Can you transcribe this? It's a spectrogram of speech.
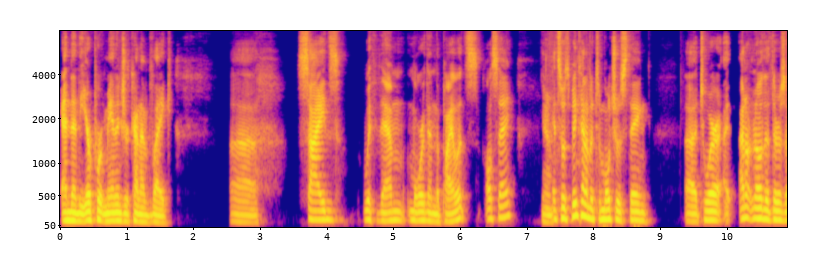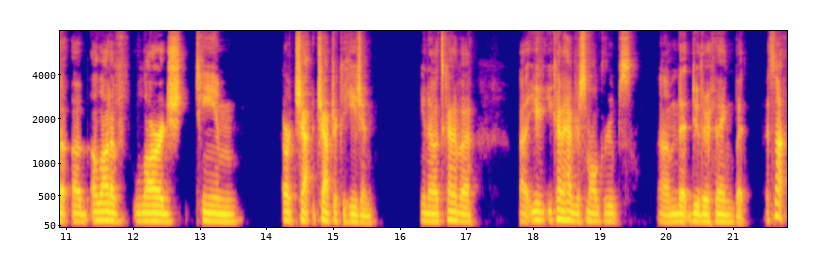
and then the airport manager kind of like uh, sides with them more than the pilots. I'll say, Yeah. and so it's been kind of a tumultuous thing uh, to where I, I don't know that there's a, a, a lot of large team or cha- chapter cohesion. You know, it's kind of a uh, you you kind of have your small groups um, that do their thing, but it's not.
